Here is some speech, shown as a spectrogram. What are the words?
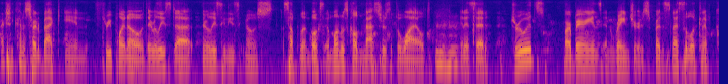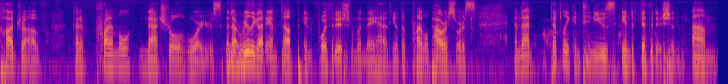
actually kind of started back in 3.0. They released uh, they're releasing these you know s- supplement books, and one was called Masters of the Wild, Mhm. and it said druids, barbarians, and rangers are this nice little kind of cadre of kind of primal natural warriors, and that Mhm. really got amped up in fourth edition when they had you know the primal power source, and that definitely continues into fifth edition, um,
